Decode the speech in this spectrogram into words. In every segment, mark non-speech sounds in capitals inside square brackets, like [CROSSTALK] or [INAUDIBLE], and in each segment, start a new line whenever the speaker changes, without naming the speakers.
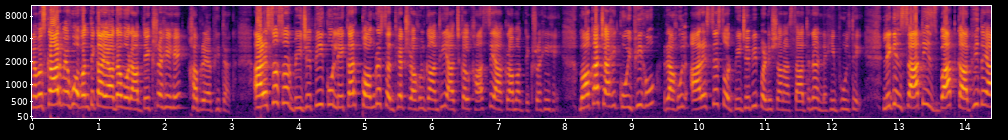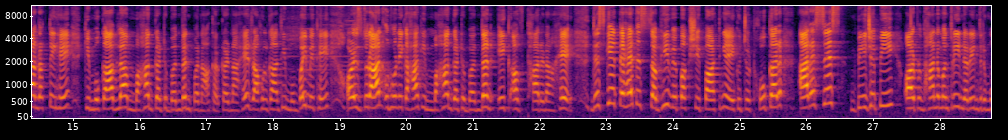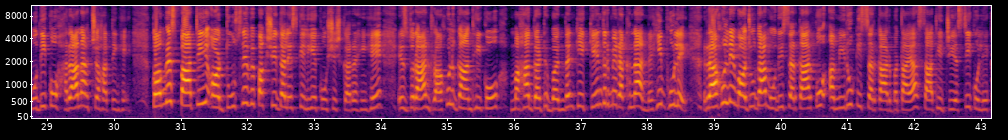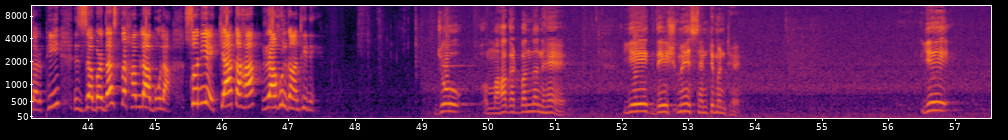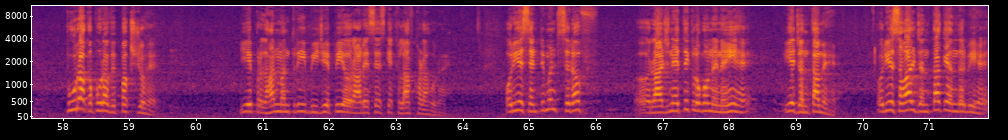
नमस्कार, मैं हूँ अवंतिका यादव और आप देख रहे हैं खबरें अभी तक। आरएसएस और बीजेपी को लेकर कांग्रेस अध्यक्ष राहुल गांधी आजकल खास से आक्रामक दिख रहे हैं। मौका चाहे कोई भी हो, राहुल आरएसएस और बीजेपी पर निशाना साधना नहीं भूलते। लेकिन साथ ही इस बात का भी ध्यान रखते हैं कि मुकाबला महागठबंधन बनाकर करना है। राहुल गांधी मुंबई में थे और इस दौरान उन्होंने कहा कि महागठबंधन एक अवधारणा है, जिसके तहत सभी विपक्षी पार्टियाँ एकजुट होकर आरएसएस बीजेपी और प्रधानमंत्री नरेंद्र मोदी को हराना चाहती हैं। कांग्रेस पार्टी और दूसरे विपक्षी दल इसके लिए कोशिश कर रहे हैं। इस दौरान राहुल गांधी को महागठबंधन के केंद्र में रखना नहीं भूले। राहुल ने मौजूदा मोदी सरकार को अमीरों की सरकार बताया। साथ ही जीएसटी को लेकर भी ज़बरदस्त हमला बोला। सुनिए, क्या कहा राहुल गांधी ने?
जो महागठबंधन है, ये एक देश में सेंटिमेंट है। ये पूरा का पूरा विपक्ष जो है, ये प्रधानमंत्री, बीजेपी और आरएसएस के खिलाफ खड़ा हो रहा है। और ये सेंटिमेंट सिर्फ़ राजनीतिक लोगों ने नहीं है, ये जनता में है। और ये सवाल जनता के अंदर भी है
